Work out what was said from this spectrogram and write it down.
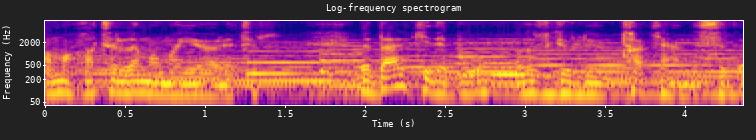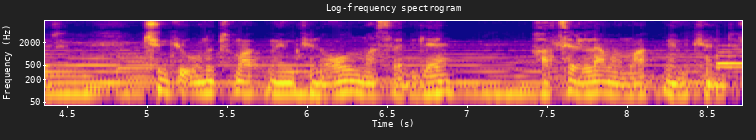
Ama hatırlamamayı öğretir. Ve belki de bu özgürlüğün ta kendisidir. Çünkü unutmak mümkün olmasa bile hatırlamamak mümkündür.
